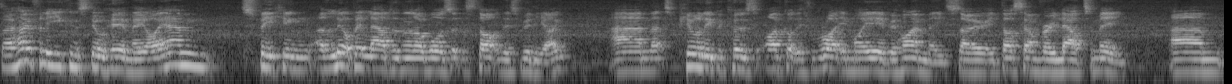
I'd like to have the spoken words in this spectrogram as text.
So hopefully you can still hear me. I am speaking a little bit louder than I was at the start of this video and that's purely because I've got this right in my ear behind me so it does sound very loud to me. Um,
